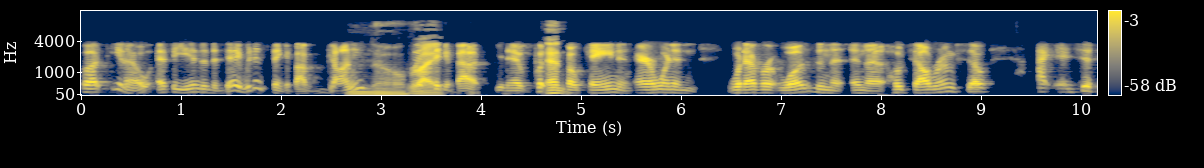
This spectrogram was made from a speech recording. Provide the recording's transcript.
But you know, at the end of the day, we didn't think about guns. No, right. we right. Think about you know putting and, cocaine and heroin and whatever it was in the in the hotel room. So I, it just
